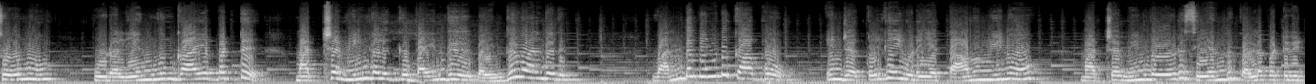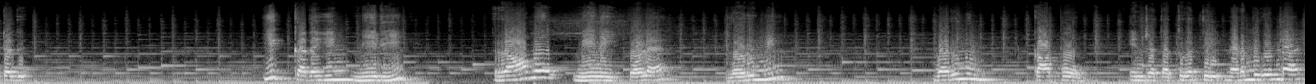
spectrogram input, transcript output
சோமு உடல் எங்கும் காயப்பட்டு மற்ற மீன்களுக்கு பயந்து பயந்து வாழ்ந்தது. வந்த பின்பு காப்போம் என்ற கொள்கையுடைய தாமு மீனோ மற்ற மீன்களோடு சேர்ந்து கொல்லப்பட்டு விட்டது இக்கதையின் நீதி ராமோ மீனை போல வருமின் வருமுன் காப்போம். என்ற தத்துவத்தில் நடந்து கொண்டால்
